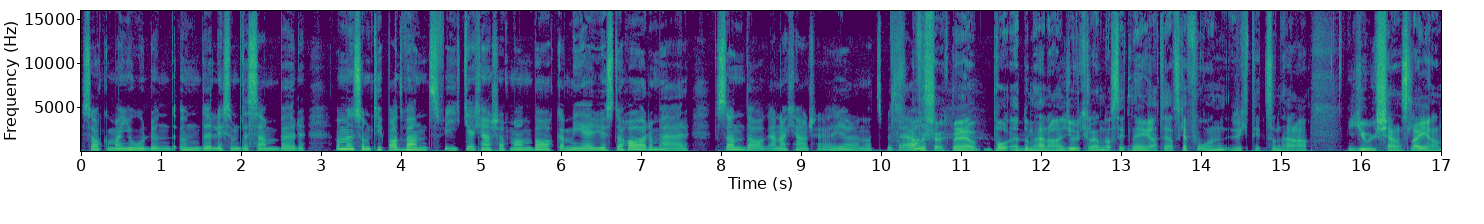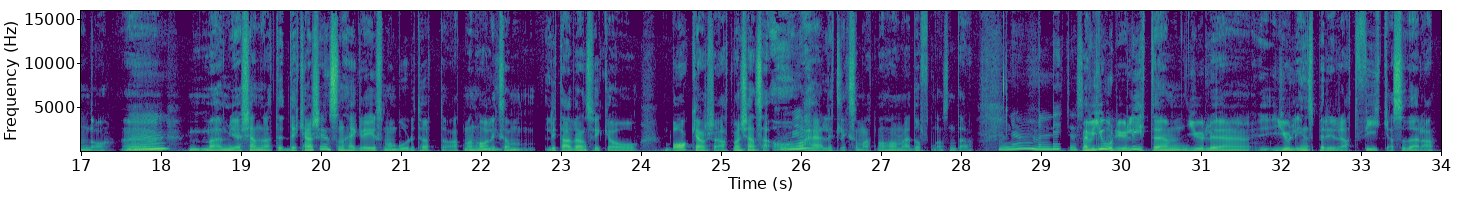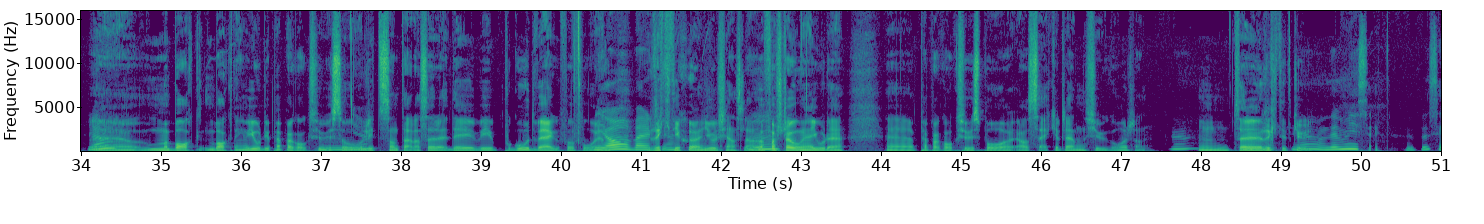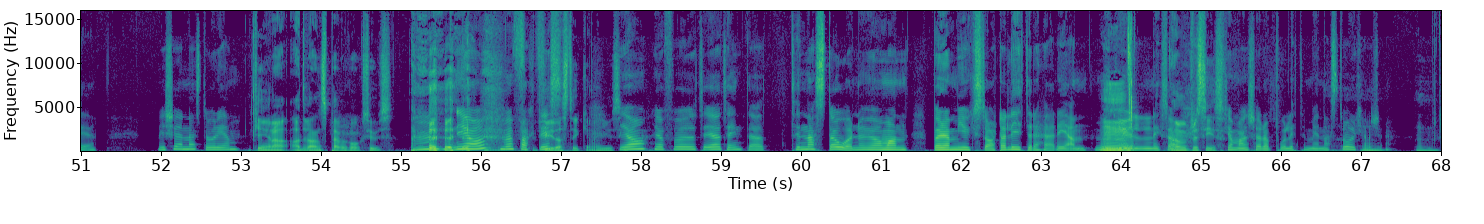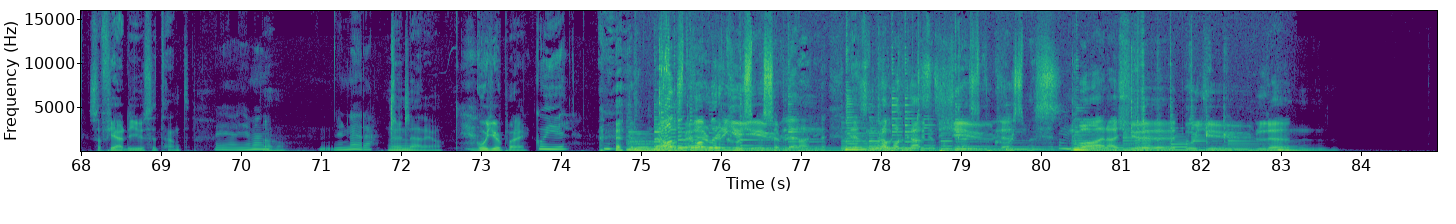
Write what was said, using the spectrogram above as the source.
saker man gjorde under, under liksom december. Ja, men som typ adventsfika, kanske att man bakar mer just att ha de här söndagarna kanske, mm. göra något speciellt. Jag har försökt med det här, på de här julkalenderavsnitten är ju att jag ska få en riktigt sån här julkänsla igen då. Eh, mm. Men jag känner att det, det kanske är en sån här grej som man borde ta upp då. Att man har Mm. liksom lite adventsfika och bak kanske. Att man känner såhär, åh vad Ja. härligt liksom att man har de här dofterna och sånt där. Ja, men lite Men vi där. gjorde ju lite um, jul, eh, julinspirerat fika sådär. Ja. Eh, med bak, bakning. Vi gjorde ju pepparkakshus Mm, och, ja. lite sånt där. Så det, det vi är på god väg för att få en Ja, riktigt skön julkänsla. Det var Mm. första gången jag gjorde eh, pepparkakshus på, ja säkert en 20 år sedan. Mm, så det är Mm. riktigt kul. Ja, det är mysigt. Vi får se. Vi kör nästa år igen. Kan göra adventspepparkakshus. Mm, ja, men Fyra faktiskt. stycken med ljus. Ja, jag, får, jag tänkte att till nästa år, nu har man börjat mjukstarta lite det här igen. Med Mm. jul liksom. Ja. Ska man köra på lite mer nästa år kanske? Mm. Så fjärde ljuset tänt. Jajamän, Jaha. nu är det nära. Nu är det nära ja. God jul på dig. God jul! Ja, nu kommer ju julen. Den stora podcast-julen. Bara kött på julen.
